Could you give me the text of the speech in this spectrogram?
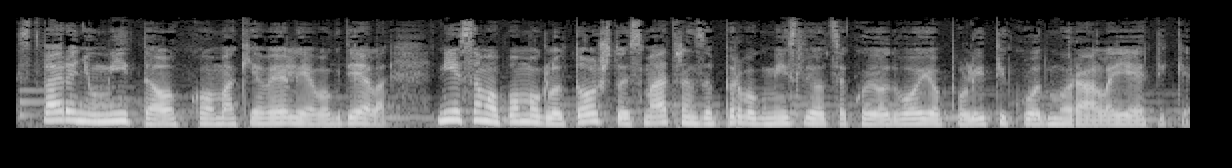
Stvaranju mita oko Makijavelijevog dijela nije samo pomoglo to što je smatran za prvog mislioca koji je odvojio politiku od morala i etike.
